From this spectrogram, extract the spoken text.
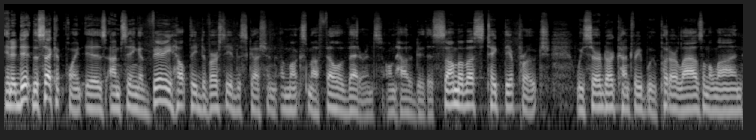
In adi- the second point is I'm seeing a very healthy diversity of discussion amongst my fellow veterans on how to do this. Some of us take the approach, we served our country, we put our lives on the line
